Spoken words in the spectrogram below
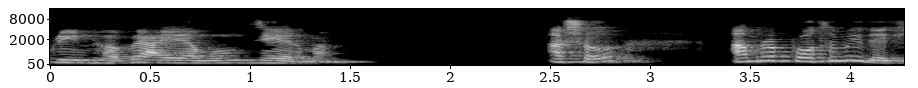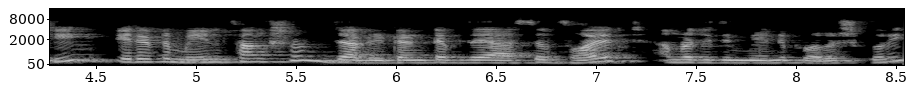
প্রিন্ট হবে আই এবং জে এর মান। আসো, আমরা প্রথমেই দেখি, এটা একটা মেইন ফাংশন যার রিটার্ন টাইপ দেয়া আছে ভয়েড আমরা যদি মেনে প্রবেশ করি,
